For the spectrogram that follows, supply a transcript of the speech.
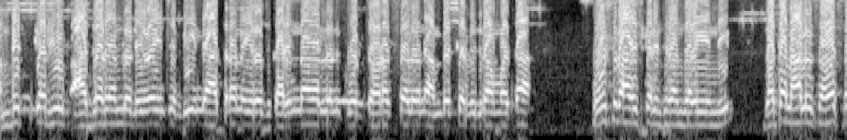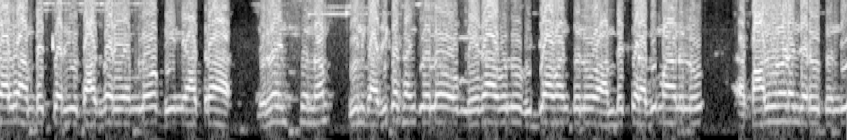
అంబేద్కర్ యూత్ ఆధ్వర్యంలో నిర్వహించే భీమ్ యాత్రను ఈ రోజు కరీంనగర్లోని కోర్టు చౌరస్తాలోని అంబేద్కర్ విగ్రహం వద్ద పోస్టర్ ఆవిష్కరించడం జరిగింది. గత నాలుగు సంవత్సరాలుగా అంబేద్కర్ యూత్ ఆధ్వర్యంలో భీమ్ యాత్ర నిర్వహిస్తున్నాం. దీనికి అధిక సంఖ్యలో మేధావులు విద్యావంతులు అంబేద్కర్ అభిమానులు పాల్గొనడం జరుగుతుంది.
